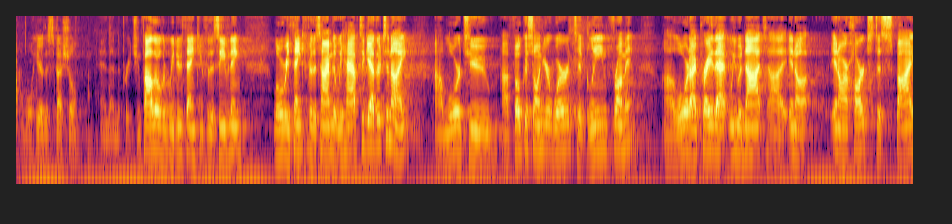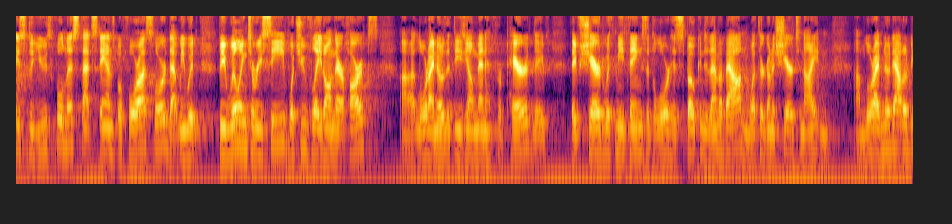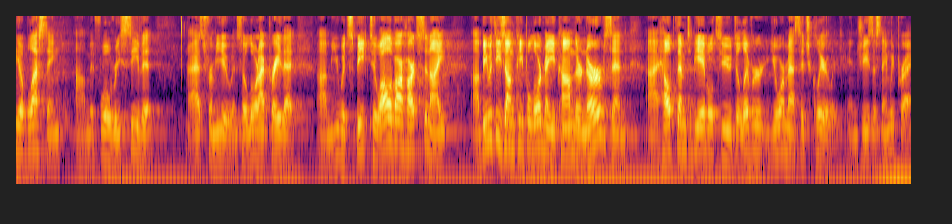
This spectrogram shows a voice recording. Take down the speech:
uh, we'll hear the special and then the preaching. Father, we do thank you for this evening. Lord, we thank you for the time that we have together tonight. Uh, Lord, to uh, focus on your word, to glean from it. Uh, Lord, I pray that we would not, uh, in, a, in our hearts, despise the youthfulness that stands before us, Lord, that we would be willing to receive what you've laid on their hearts. Uh, Lord, I know that these young men have prepared. They've, they've shared with me things that the Lord has spoken to them about and what they're going to share tonight. And um, Lord, I have no doubt it'll be a blessing um, if we'll receive it as from you. And so, Lord, I pray that um, you would speak to all of our hearts tonight. Uh, be with these young people, Lord. May you calm their nerves and uh, help them to be able to deliver your message clearly. In Jesus' name we pray.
